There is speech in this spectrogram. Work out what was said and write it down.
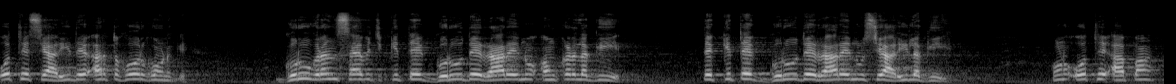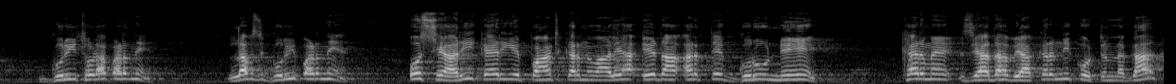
ਉੱਥੇ ਸਿਹਾਰੀ ਦੇ ਅਰਥ ਹੋਰ ਹੋਣਗੇ। ਗੁਰੂ ਗ੍ਰੰਥ ਸਾਹਿਬ ਵਿੱਚ ਕਿਤੇ ਗੁਰੂ ਦੇ ਰਾਰੇ ਨੂੰ ਔਂਕੜ ਲੱਗੀ ਤੇ ਕਿਤੇ ਗੁਰੂ ਦੇ ਰਾਰੇ ਨੂੰ ਸਿਹਾਰੀ ਲੱਗੀ। ਹੁਣ ਉੱਥੇ ਆਪਾਂ ਗੁਰੀ ਥੋੜਾ ਪੜ੍ਹਨੇ, ਲਫ਼ਜ਼ ਗੁਰੀ ਪੜ੍ਹਨੇ ਆ। ਉਹ ਸਿਆਰੀ ਕਹਿ ਰਹੀ ਹੈ ਪਾਠ ਕਰਨ ਵਾਲਿਆ, ਇਹਦਾ ਅਰਥ ਹੈ ਗੁਰੂ ਨੇ। ਖੈਰ, ਮੈਂ ਜ਼ਿਆਦਾ ਵਿਆਕਰਨ ਨਹੀਂ ਘੋਟਣ ਲੱਗਾ।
